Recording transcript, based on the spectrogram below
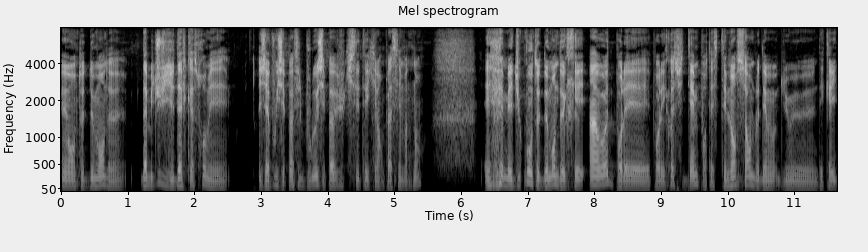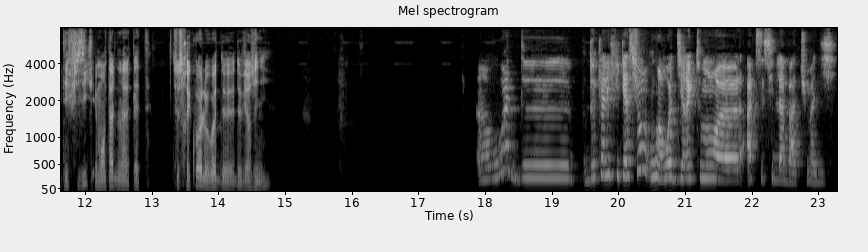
et on te demande, d'habitude j'ai Dave Castro mais j'avoue j'ai pas fait le boulot, j'ai pas vu qui c'était qui l'a remplacé maintenant. mais du coup, on te demande de créer un WOD pour les, pour les CrossFit Games pour tester l'ensemble des, des qualités physiques et mentales d'un athlète. Ce serait quoi le WOD de, Virginie? Un WOD de, de, qualification ou un WOD directement euh, accessible là-bas, tu m'as dit?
